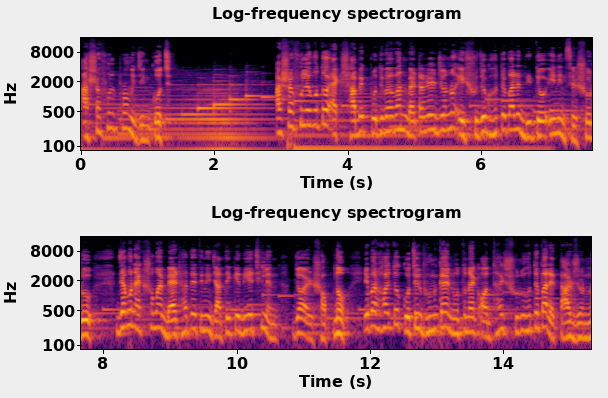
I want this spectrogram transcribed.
আশরাফুল প্রমিজিং কোচ আশরাফুলের মতো এক সাবেক প্রতিভাবান ব্যাটারের জন্য এই সুযোগ হতে পারে দ্বিতীয় ইনিংসের শুরু। যেমন একসময় ব্যাট হাতে তিনি জাতিকে দিয়েছিলেন জয়ের স্বপ্ন। এবার হয়তো কোচের ভূমিকায় নতুন এক অধ্যায় শুরু হতে পারে তার জন্য।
